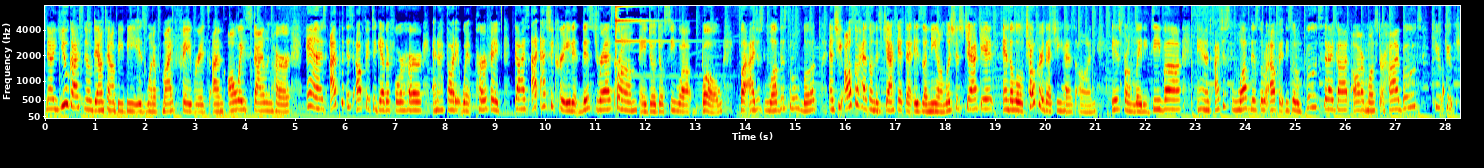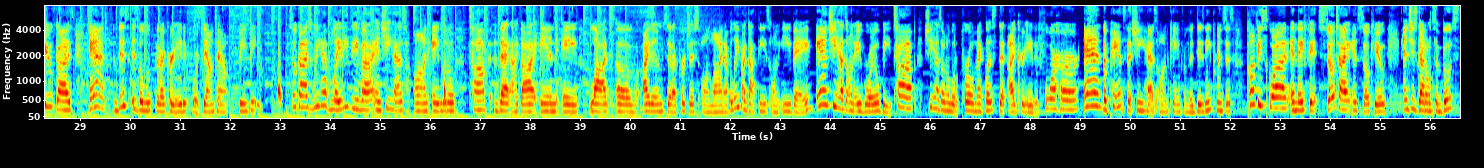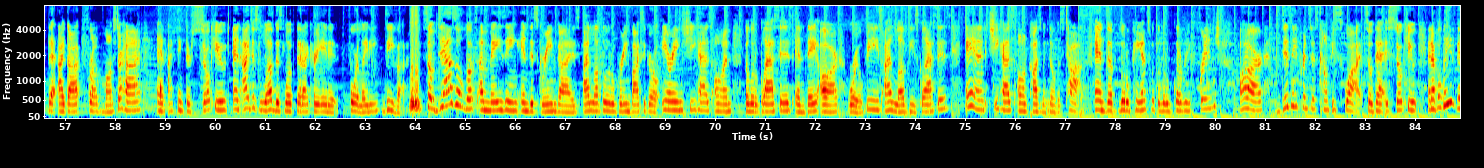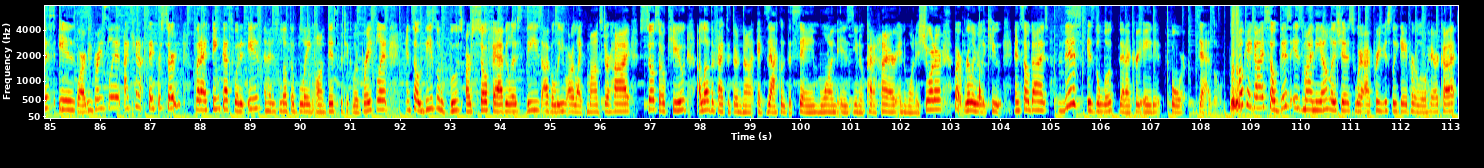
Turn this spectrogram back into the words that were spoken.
Now you guys know Downtown BB is one of my favorites. I'm always styling her and I put this outfit together for her and I thought it went perfect. Guys, I actually created this dress from a Jojo Siwa bow but I just love this little look. And she also has on this jacket that is a Neonlicious jacket. And the little choker that she has on is from Lady Diva. And I just love this little outfit. These little boots that I got are Monster High boots. Cute, cute, cute, guys. And this is the look that I created for Downtown BB. So guys, we have Lady Diva and she has on a little top that I got in a lot of items that I purchased online. I believe I got these on eBay. And she has on a royal bead top. She has on a little pearl necklace that I created for her. And the pants that she has on came from the Disney Princess Comfy Squad and they fit so tight and so cute. And she's got on some boots that I got from Monster High and I think they're so cute. And I just love this look that I created for Lady Diva. So Dazzle looks amazing in this green, guys. I love the little green boxy girl earrings. She has on the little glasses and they are royal Bees. I love these glasses. And she has on Cosmic Nova's top. And the little pants with the little glittery fringe are Disney Princess Comfy Squad. So that is so cute. And I believe this is Barbie bracelet. I cannot say for certain, but I think that's what it is. And I just love the bling on this particular bracelet. And so these little boots are so fabulous. These, I believe, are like Monster High. So, so cute. I love the fact that they're not exactly the same. One is, you know, kind of higher and one is shorter, but really, really cute. And so guys, this is the look that I created for Dazzle. Okay guys, so this is my Neonlicious where I previously gave her a little haircut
